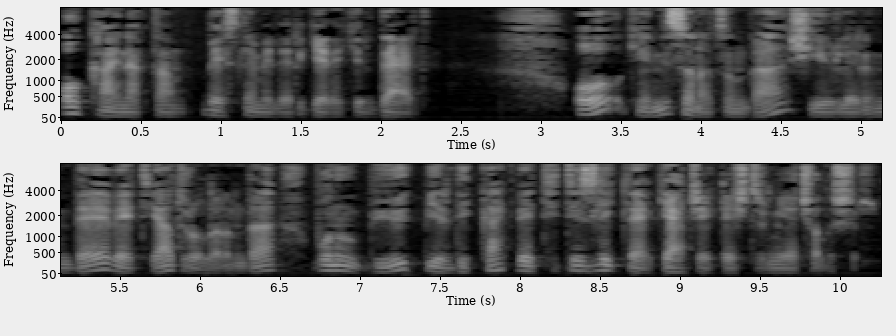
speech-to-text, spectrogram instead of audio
o kaynaktan beslemeleri gerekir derdi. O kendi sanatında, şiirlerinde ve tiyatrolarında bunu büyük bir dikkat ve titizlikle gerçekleştirmeye çalışır.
